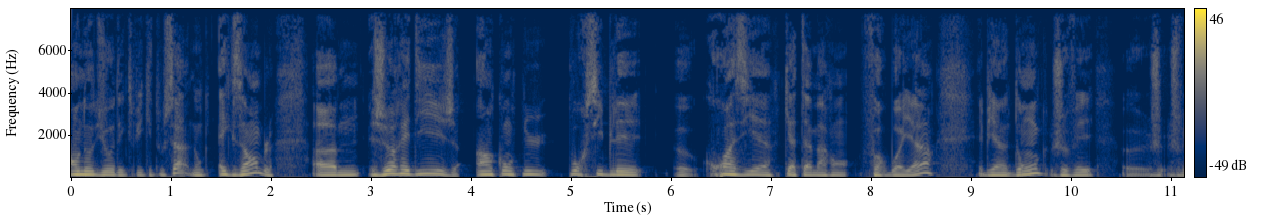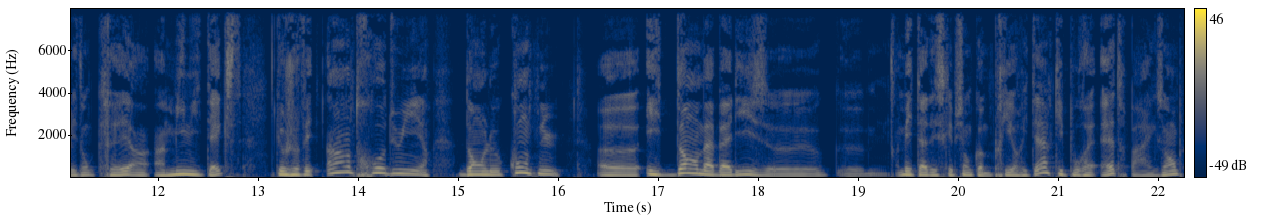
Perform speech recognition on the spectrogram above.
en audio d'expliquer tout ça. Donc exemple, euh, je rédige un contenu pour cibler euh, croisière catamaran Fort Boyard, eh bien donc je vais euh, je, vais donc créer un, mini texte que je vais introduire dans le contenu euh, et dans ma balise euh, euh, métadescription comme prioritaire qui pourrait être par exemple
